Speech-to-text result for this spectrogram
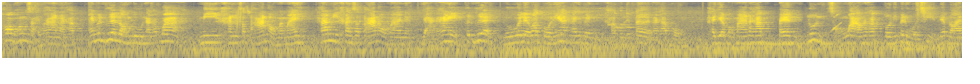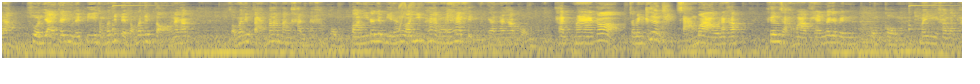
ครอบห้องสายพานนะครับ ให้เพื่อนๆลองดูนะครับว่ามีคันสตาร์ทออกมาไหม ถ้ามีคันสตาร์ทออกมาเนี่ย อยากให้เพื่อนๆ รู้ไว้เลยว่าตัวนี้น่าจะเป็นคาบูเลเตอร์นะครับผม ขยับออกมานะครับ เป็นรุ่น 2 วาล์วนะครับ ตัวนี้เป็นหัวฉีดเรียบร้อยแล้ว ส่วนใหญ่จะอยู่ในปี 2011-2012 นะครับ 2013 บ้างบางคันนะครับผม ตอนนี้ก็จะมีทั้ง 125 150 เหมือนกันนะครับผม ถัดมาก็จะเป็นเครื่อง 3 วาล์วนะครับ เครื่อง 3 วาล์วแคนก็จะเป็นกลมๆ ไม่มีคันสต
